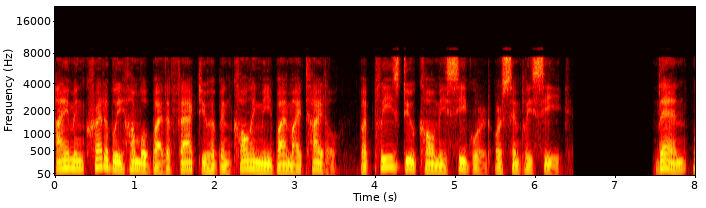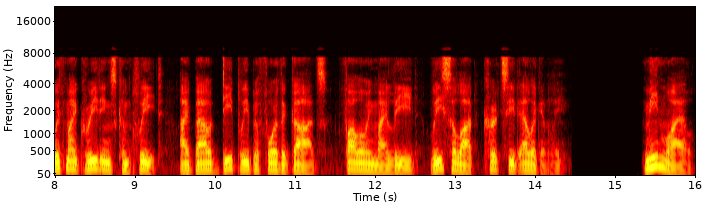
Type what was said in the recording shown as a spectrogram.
I am incredibly humbled by the fact you have been calling me by my title, but please do call me Sigurd or simply Sieg. Then, with my greetings complete, I bowed deeply before the gods, following my lead, Lieselot curtsied elegantly. Meanwhile,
